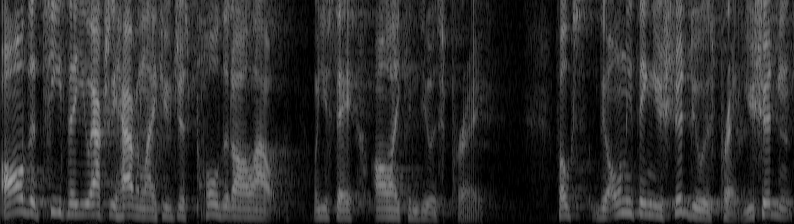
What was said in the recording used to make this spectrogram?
all the teeth that you actually have in life, you've just pulled it all out when you say, all I can do is pray. Folks, the only thing you should do is pray. You shouldn't,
